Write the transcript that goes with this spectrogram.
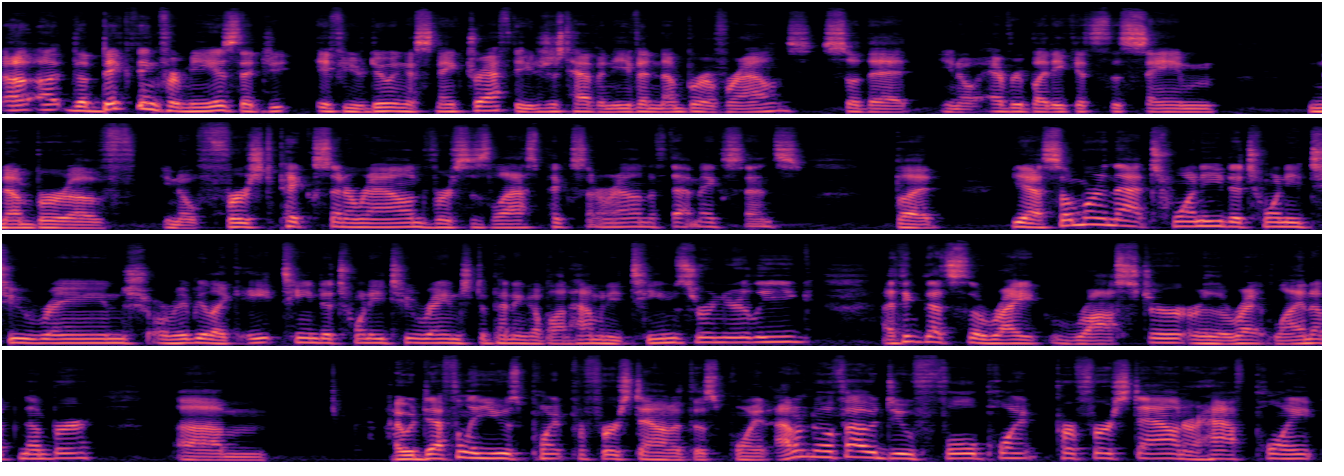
uh, uh, the big thing for me is that you, if you're doing a snake draft, that you just have an even number of rounds, so that you know everybody gets the same number of you know first picks in a round versus last picks in a round, if that makes sense. But yeah, somewhere in that 20 to 22 range, or maybe like 18 to 22 range, depending upon how many teams are in your league. I think that's the right roster or the right lineup number. Um, I would definitely use point per first down at this point. I don't know if I would do full point per first down or half point.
